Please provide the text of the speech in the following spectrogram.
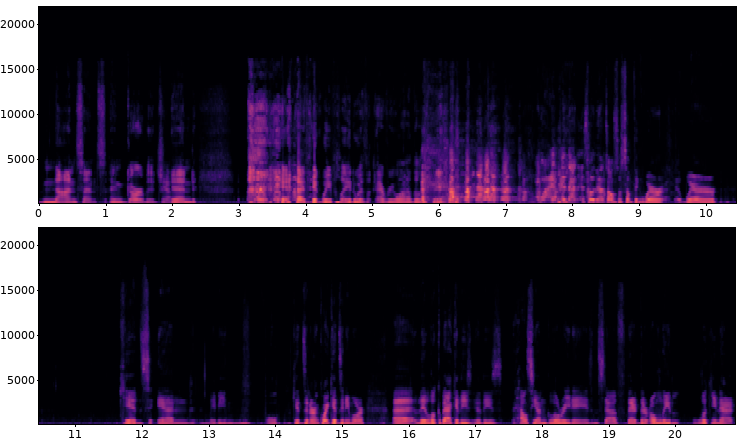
nonsense and garbage. Yeah. And I think we played with every one of those bands. well, and, and that so that's also something where where kids and maybe old kids that aren't quite kids anymore, uh, they look back at these at these halcyon glory days and stuff. They're they're only looking at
